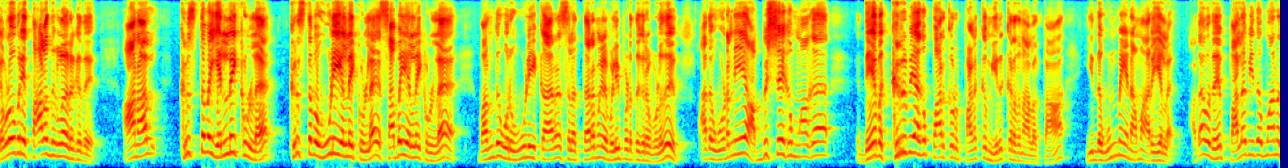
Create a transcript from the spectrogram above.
எவ்வளோ பெரிய தாளந்துகள்லாம் இருக்குது. ஆனால் கிறிஸ்தவ எல்லைக்குள்ள கிறிஸ்தவ ஊழிய எல்லைக்குள்ள சபை எல்லைக்குள்ள வந்து ஒரு ஊழியக்காரர் சில திறமைகளை வெளிப்படுத்துகிற பொழுது அதை உடனே அபிஷேகமாக தேவ கிருமியாக பார்க்க ஒரு பழக்கம் இருக்கிறதுனால தான் இந்த உண்மையை நாம் அறியலை. அதாவது பலவிதமான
